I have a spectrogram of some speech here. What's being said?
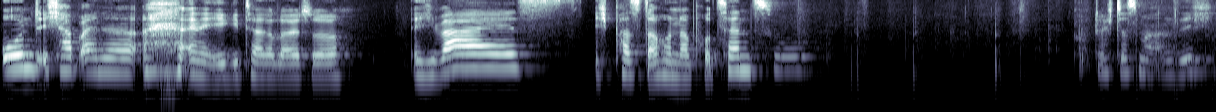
Und ich habe eine eine E-Gitarre, Leute. Ich weiß, ich passe da 100% zu. Guckt euch das mal an sich.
